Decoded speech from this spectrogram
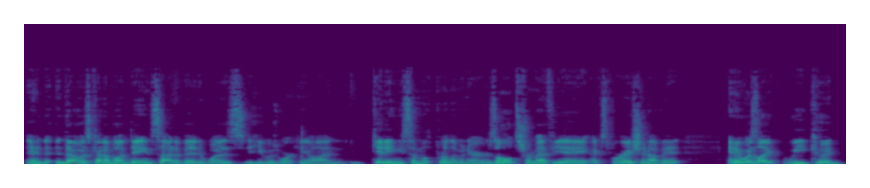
And that was kind of on Dane's side of it was he was working on getting some preliminary results from FEA exploration of it. And it was like we could,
